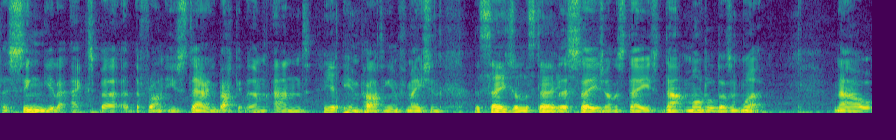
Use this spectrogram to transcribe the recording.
The singular expert at the front who's staring back at them and yep. imparting information. The sage on the stage. The sage on the stage. That model doesn't work. Now,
